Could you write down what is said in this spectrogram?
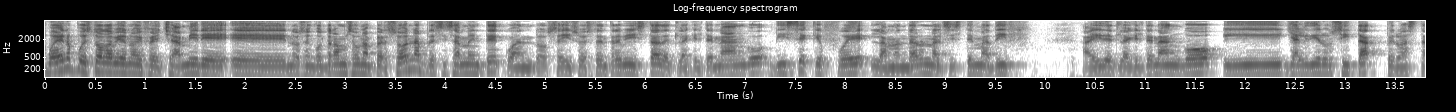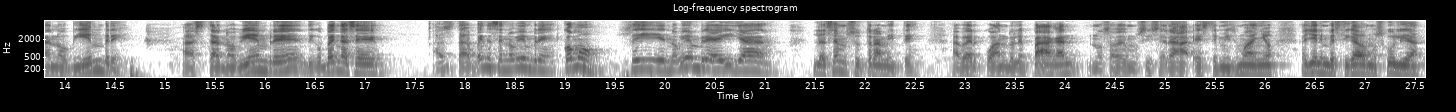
Bueno, pues todavía no hay fecha. Mire, eh, nos encontramos a una persona precisamente cuando se hizo esta entrevista de Tlaquiltenango. Dice que fue, la mandaron al sistema DIF ahí de Tlaquiltenango y ya le dieron cita, pero hasta noviembre. Hasta noviembre, digo, véngase, hasta, véngase en noviembre. ¿Cómo? Sí, en noviembre ahí ya le hacemos su trámite. A ver cuándo le pagan, no sabemos si será este mismo año. Ayer investigábamos, Julia,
